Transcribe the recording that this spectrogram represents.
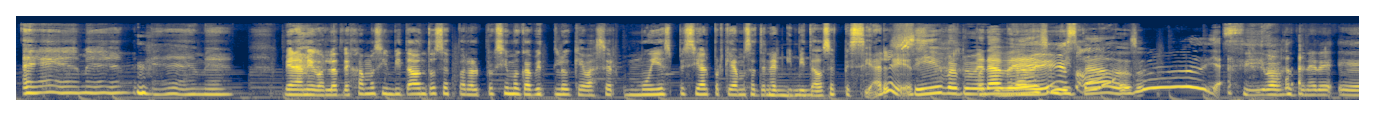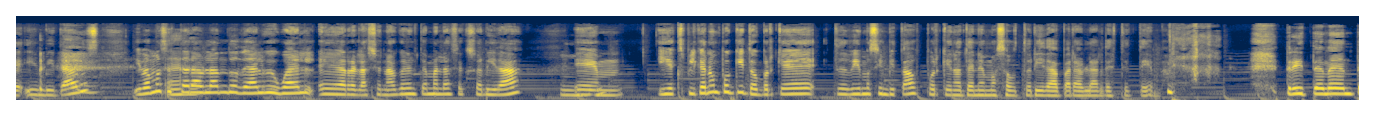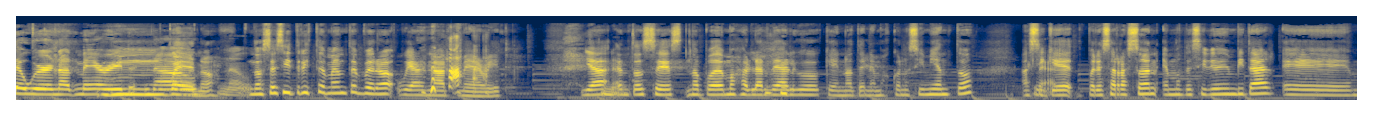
Amén, amén. Bien amigos, los dejamos invitados entonces para el próximo capítulo que va a ser muy especial porque vamos a tener invitados especiales. Sí, por primera, vez, invitados. Uh, sí, vamos a tener eh, invitados y vamos a estar hablando de algo igual eh, relacionado con el tema de la sexualidad. Em, y explicar un poquito por qué tuvimos invitados, porque no tenemos autoridad para hablar de este tema. tristemente, we're not married. Mm, no, bueno, no. sé si tristemente, pero we are not married. Ya, entonces no podemos hablar de algo que no tenemos conocimiento. Así que por esa razón hemos decidido invitar eh,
